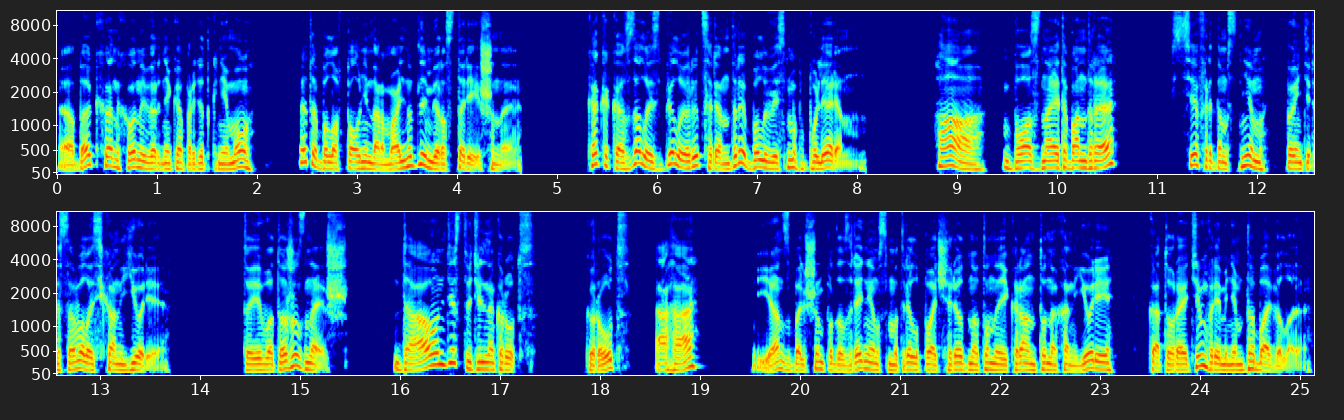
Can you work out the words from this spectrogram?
А Бэк Хан Хо наверняка придёт к нему. Это было вполне нормально для мира старейшины. Как оказалось, белый рыцарь Андре был весьма популярен. «А, босс знает об Андре?» Сев рядом с ним, поинтересовалась Хан Йори. Ты его тоже знаешь? Да, он действительно крут. Крут? Ага. Ян с большим подозрением смотрел поочередно то на экран, то на Ханьори, которая тем временем добавила.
